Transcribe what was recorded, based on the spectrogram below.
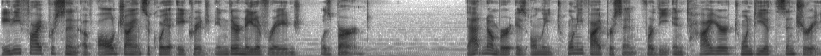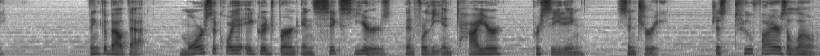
85% of all giant sequoia acreage in their native range was burned. That number is only 25% for the entire 20th century. Think about that. More sequoia acreage burned in six years than for the entire preceding century. Just two fires alone,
